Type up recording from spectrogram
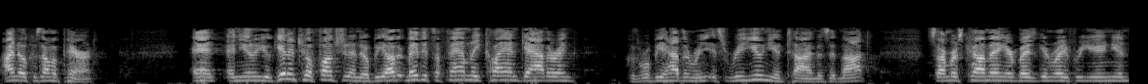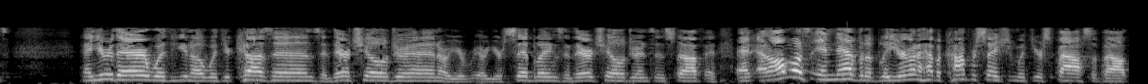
I know because I'm a parent. And, and you know, you get into a function and there'll be other, maybe it's a family clan gathering, because we'll be having, re, it's reunion time, is it not? Summer's coming, everybody's getting ready for reunions. And you're there with, you know, with your cousins and their children or your, or your siblings and their children and stuff. And, and, and almost inevitably, you're going to have a conversation with your spouse about,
